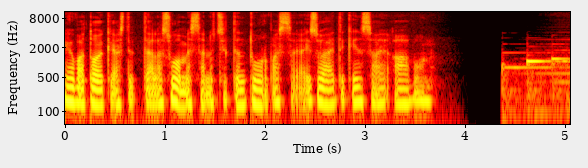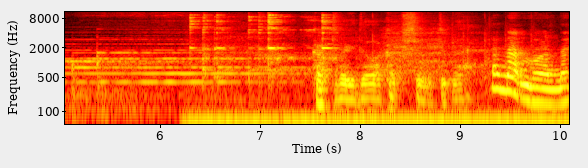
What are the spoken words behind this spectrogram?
he ovat oikeasti täällä Suomessa nyt sitten turvassa ja isoäitikin sai avun. Как твои дела? Как все у тебя? Да нормально.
